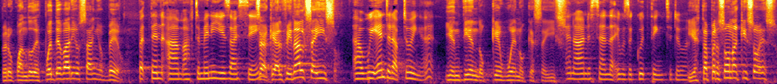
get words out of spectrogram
Pero cuando después de varios años veo, But then um, after many years I see, o sea, que al final se hizo uh, we ended up doing it. y entiendo qué bueno que se hizo. And I understand that it was a good thing to do Y esta persona que hizo eso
